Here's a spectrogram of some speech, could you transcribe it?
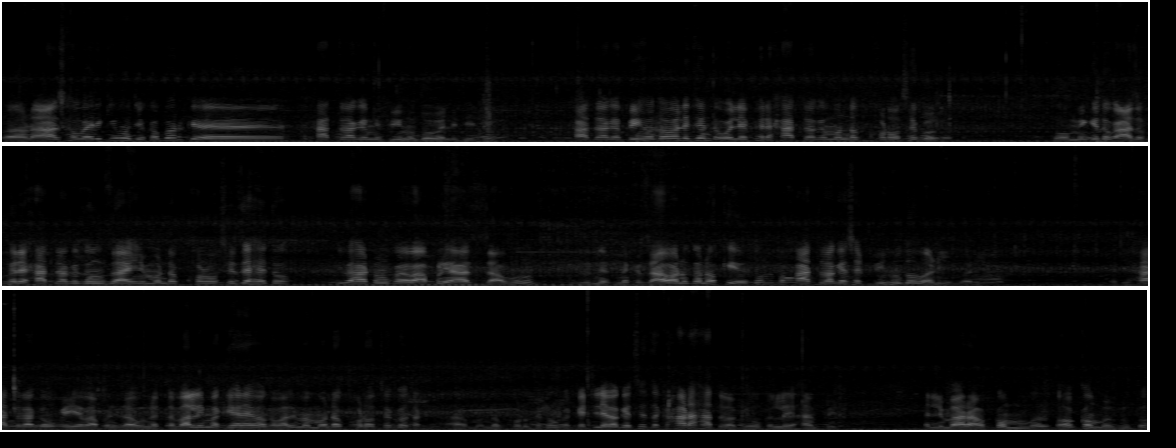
પણ આજ સવારે કેવું છે ખબર કે સાત વાગે મેં ભીનું દોવેલી દીધી. સાત વાગે ભીનું દોવેલી હતી ને તો ઓલે ફેરે સાત વાગે મંડપ ખોડો થયો હતો. તો મેં કીધું કે આજે ફેરે સાત વાગે તો હું જાય ને મંડપ ખોડો થઈ જાય તો. એવા હાટું આપણે આજ જવું. ને જવાનું તો નક્કી હતું સાત વાગે સાહેબ ભીનું દોવાની મારી એટલે સાત વાગે હું એવા આપણે જાઉં ને વાલીમાં ક્યારે આવ્યા કે વાલીમાં મંડપ ખોડો થયો તો હા મંડપ ખોડો થયો કે કેટલે વાગે છે તો સાડા સાત વાગે, હું કે લઈ હાંપી એટલે મારા હકમ હકમ હતું તો.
